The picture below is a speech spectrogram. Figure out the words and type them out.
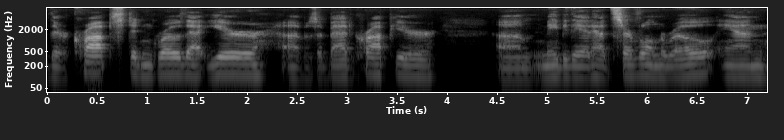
their crops didn't grow that year. Uh, it was a bad crop year. Um, maybe they had had several in a row and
